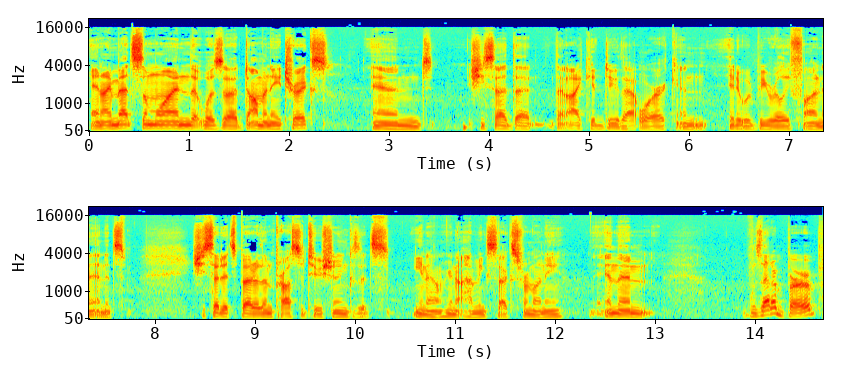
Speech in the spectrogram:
And I met someone that was a dominatrix, and she said that, that I could do that work and it, would be really fun. And it's, she said it's better than prostitution because it's, you know, you're not having sex for money. And then, was that a burp?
